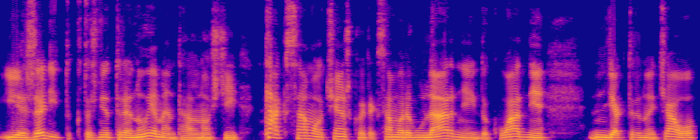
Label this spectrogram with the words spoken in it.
jeżeli ktoś nie trenuje mentalności tak samo ciężko i tak samo regularnie i dokładnie, m, jak trenuje ciało,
